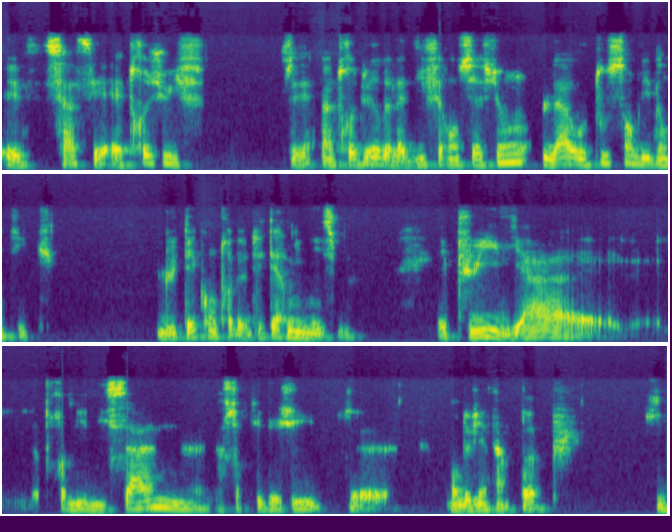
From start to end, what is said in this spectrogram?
Et ça, c'est être juif. C'est introduire de la différenciation là où tout semble identique. Lutter contre le déterminisme. Et puis, il y a euh, le premier Nissan, la sortie d'Égypte, euh, on devient un peuple qui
